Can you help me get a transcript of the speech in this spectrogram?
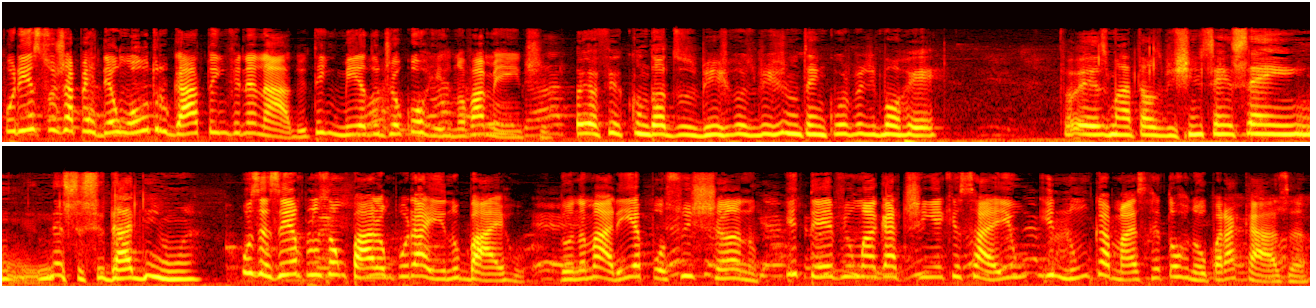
Por isso, já perdeu um outro gato envenenado e tem medo de ocorrer novamente. Eu fico com dó dos bichos, os bichos não têm culpa de morrer. Eles matam os bichinhos sem, sem necessidade nenhuma. Os exemplos não param por aí no bairro. Dona Maria possui chano e teve uma gatinha que saiu e nunca mais retornou para casa.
